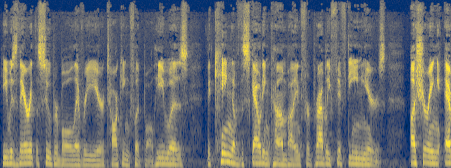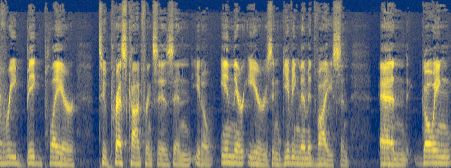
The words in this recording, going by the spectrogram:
He was there at the Super Bowl every year talking football. He was the king of the scouting combine for probably 15 years, ushering every big player to press conferences and, you know, in their ears and giving them advice and and going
